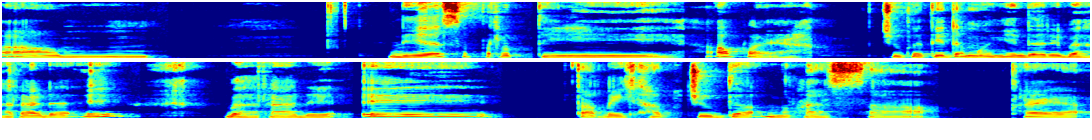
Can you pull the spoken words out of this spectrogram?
Um, dia seperti apa ya juga tidak menghindari Baharada E. Baharada E terlihat juga merasa kayak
